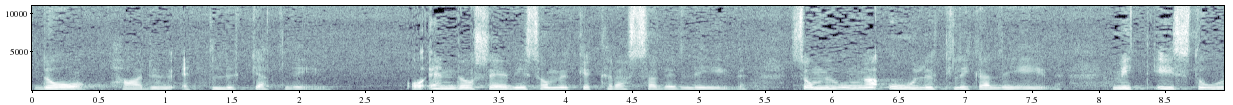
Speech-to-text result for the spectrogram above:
då har du ett lyckat liv. Och ändå ser vi så mycket krassade liv, så många olyckliga liv, mitt i stor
